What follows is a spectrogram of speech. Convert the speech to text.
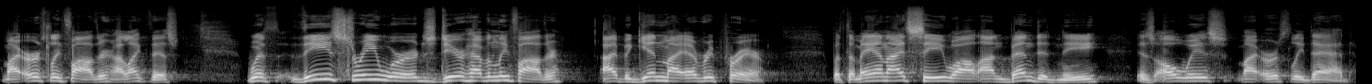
My Earthly Father, I like this. With these three words, Dear Heavenly Father, I begin my every prayer. But the man I see while on bended knee is always my earthly dad.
